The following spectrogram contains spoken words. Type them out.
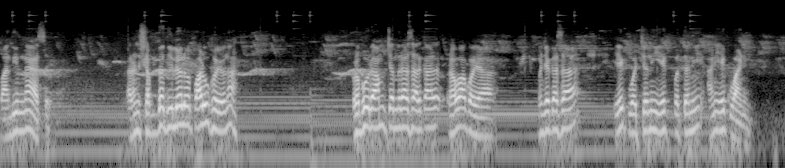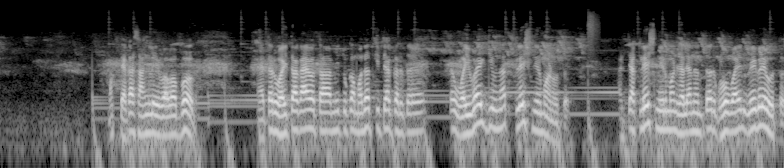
बांधील नाही असं. कारण शब्द दिलेलो पाळूक होयो ना. प्रभू रामचंद्रासारखा रवा होया म्हणजे कसा? एक वचनी एक पतनी आणि एक वाणी. मग त्याका सांगले बाबा बघ नाहीतर व्हायचा काय होता मी तुका मदत कित्याक करतोय? तर वैवाहिक जीवनात क्लेश निर्माण होतं. आणि त्या क्लेश निर्माण झाल्यानंतर घो बाईल वेगळे होतं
